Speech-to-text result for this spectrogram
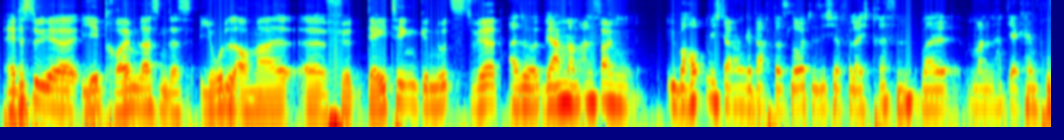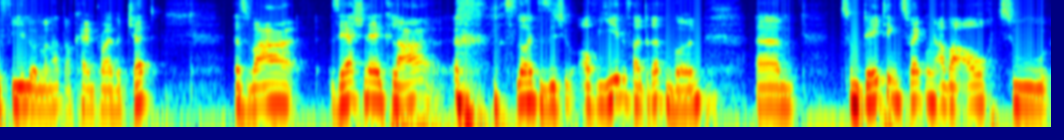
Hättest du dir je träumen lassen, dass Jodel auch mal äh, für Dating genutzt wird? Also wir haben am Anfang überhaupt nicht daran gedacht, dass Leute sich ja vielleicht treffen, weil man hat ja kein Profil und man hat auch keinen Private Chat. Es war sehr schnell klar, dass Leute sich auf jeden Fall treffen wollen. Ähm, zum Dating-Zwecken, aber auch zu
